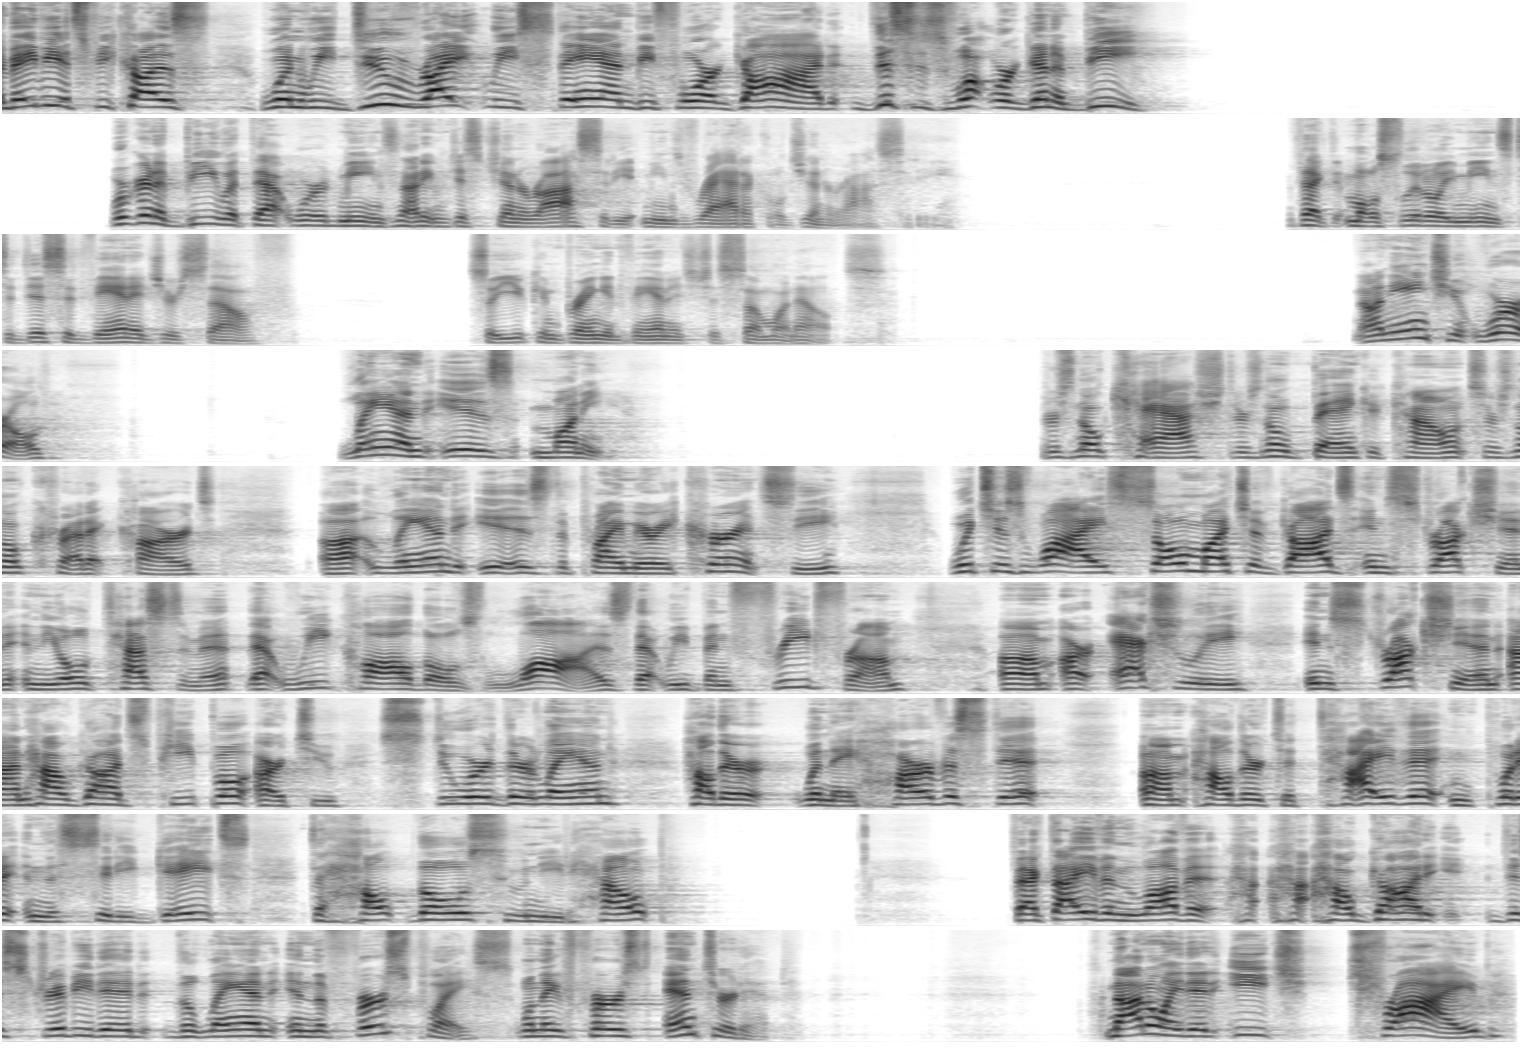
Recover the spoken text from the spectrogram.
And maybe it's because when we do rightly stand before God, this is what we're gonna be. We're gonna be what that word means, not even just generosity, it means radical generosity. In fact, it most literally means to disadvantage yourself so you can bring advantage to someone else. Now, in the ancient world, land is money. There's no cash, there's no bank accounts, there's no credit cards. Uh, land is the primary currency, which is why so much of God's instruction in the Old Testament that we call those laws that we've been freed from um, are actually instruction on how God's people are to steward their land, how they're, when they harvest it, um, how they're to tithe it and put it in the city gates to help those who need help. In fact, I even love it how God distributed the land in the first place when they first entered it. Not only did each tribe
